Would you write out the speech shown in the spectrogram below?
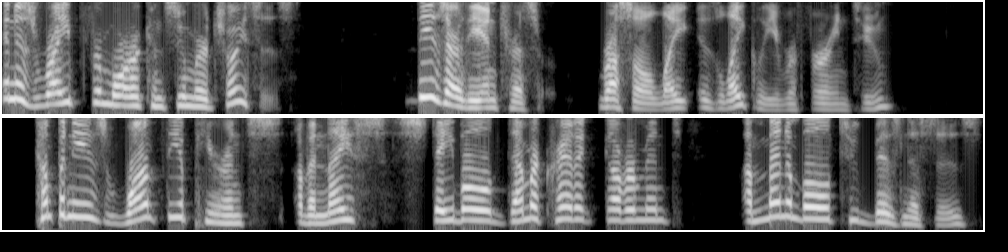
and is ripe for more consumer choices. These are the interests Russel is likely referring to. Companies want the appearance of a nice, stable, democratic government amenable to businesses,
